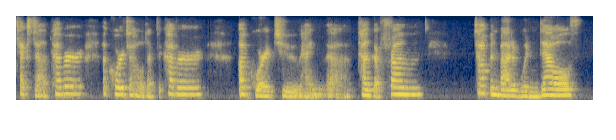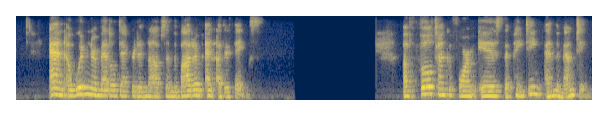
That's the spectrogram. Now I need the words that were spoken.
textile cover, a cord to hold up the cover, a cord to hang the thangka from, top and bottom wooden dowels, and a wooden or metal decorative knobs on the bottom and other things. A full thangka form is the painting and the mounting.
